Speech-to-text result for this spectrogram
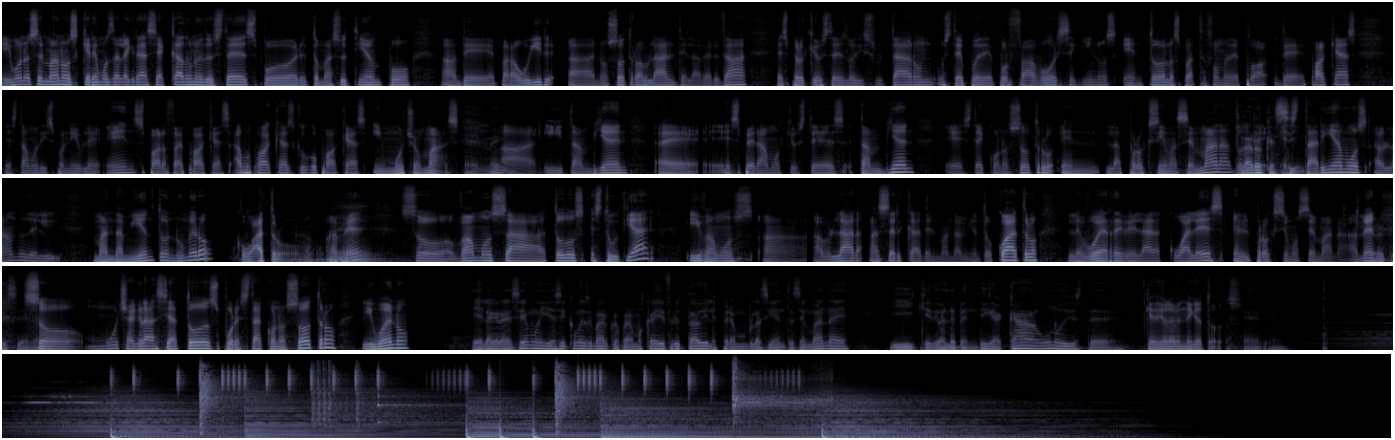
Y buenos hermanos, queremos darle gracias a cada uno de ustedes por tomar su tiempo ah, de, para oír a nosotros hablar de la verdad. Espero que ustedes lo disfrutaron. Usted puede, por favor, seguirnos en todas las plataformas de, podcast. Estamos disponibles en Spotify Podcast, Apple Podcast, Google Podcast y mucho más. Ah, y también eh, esperamos que ustedes también eh, estén con nosotros en la próxima semana. Claro que sí. Estaríamos hablando del mandamiento número 4. Amén. So, vamos a todos estudiar y vamos a hablar acerca del mandamiento 4. Les voy a revelar cuál es el próximo semana. Amén. Claro que sí. So, muchas gracias a todos por estar con nosotros y bueno, Y le agradecemos y así como es Marco, esperamos que haya disfrutado y le esperamos la siguiente semana eh, y que Dios les bendiga a cada uno de ustedes. que Dios le bendiga a todos. Amén.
